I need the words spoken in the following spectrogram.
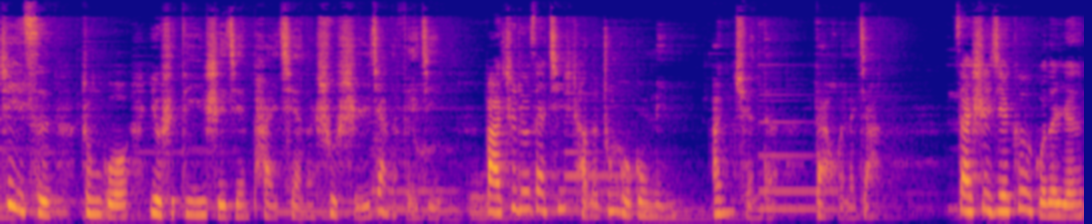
这一次，中国又是第一时间派遣了数十架的飞机，把滞留在机场的中国公民安全地带回了家。在世界各国的人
